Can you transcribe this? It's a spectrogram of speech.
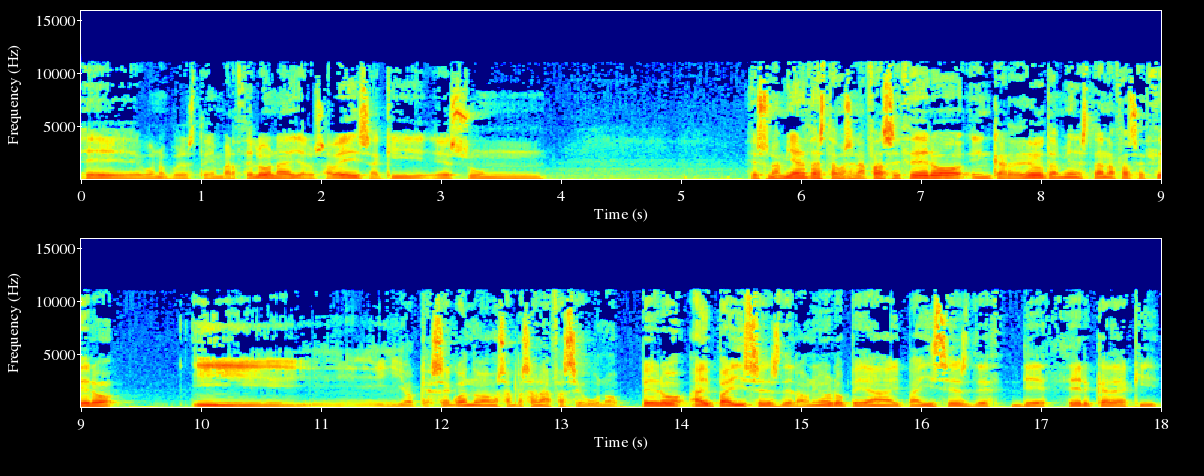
eh, bueno, pues estoy en Barcelona, ya lo sabéis, aquí es un... Es una mierda, estamos en la fase cero, en Cardedeo también está en la fase cero y yo que sé cuándo vamos a pasar a fase 1. Pero hay países de la Unión Europea, hay países de, de cerca de aquí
